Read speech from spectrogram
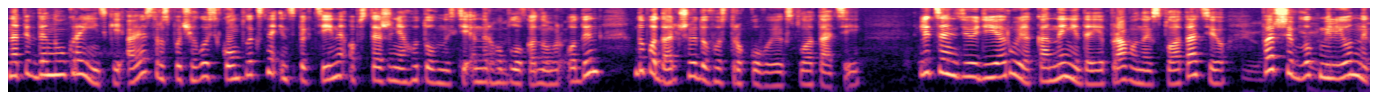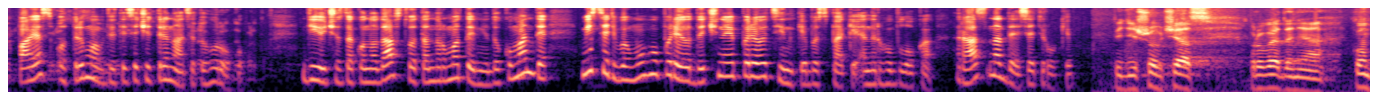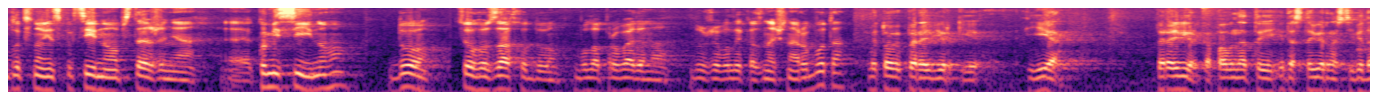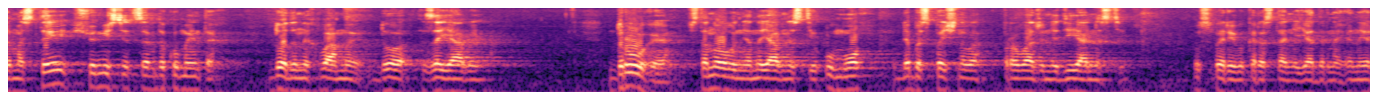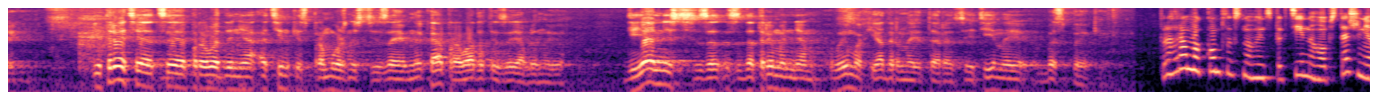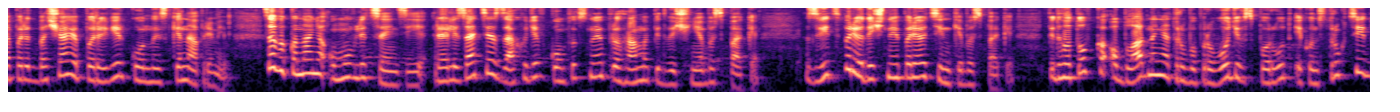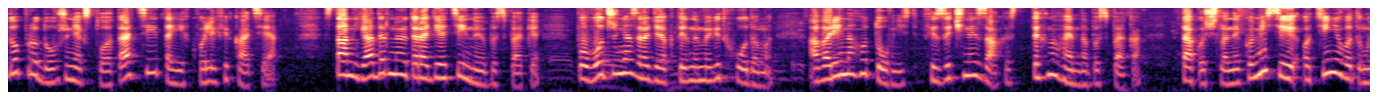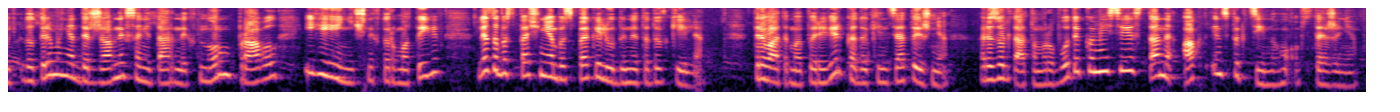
На південноукраїнській АЕС розпочалось комплексне інспекційне обстеження готовності енергоблока номер 1 до подальшої довгострокової експлуатації. Ліцензію діяру, яка нині дає право на експлуатацію, перший блок мільйонник ПАЕС отримав 2013 року. Діюче законодавство та нормативні документи містять вимогу періодичної переоцінки безпеки енергоблока раз на 10 років. Підійшов час проведення комплексного інспекційного обстеження е, комісійного. До цього заходу була проведена дуже велика значна робота. Метою перевірки є перевірка повноти і достовірності відомостей, що містяться в документах, доданих вами до заяви. Друге встановлення наявності умов для безпечного провадження діяльності у сфері використання ядерної енергії. І третє це проведення оцінки спроможності заявника провадити заявленою діяльність з дотриманням вимог ядерної та радіаційної безпеки. Програма комплексного інспекційного обстеження передбачає перевірку низки напрямів. Це виконання умов ліцензії, реалізація заходів комплексної програми підвищення безпеки, звіт з періодичної переоцінки безпеки, підготовка обладнання трубопроводів, споруд і конструкцій до продовження експлуатації та їх кваліфікація, стан ядерної та радіаційної безпеки, поводження з радіоактивними відходами, аварійна готовність, фізичний захист, техногенна безпека. Також члени комісії оцінюватимуть дотримання державних санітарних норм, правил і гігієнічних нормативів для забезпечення безпеки людини та довкілля. Триватиме перевірка до кінця тижня. Результатом роботи комісії стане акт інспекційного обстеження.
